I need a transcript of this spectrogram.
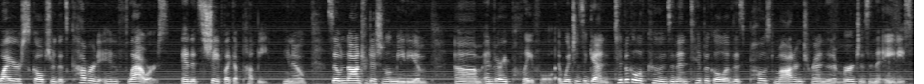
wire sculpture that's covered in flowers, and it's shaped like a puppy, you know. So, non traditional medium um, and very playful, which is again typical of Koons and then typical of this postmodern trend that emerges in the 80s.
